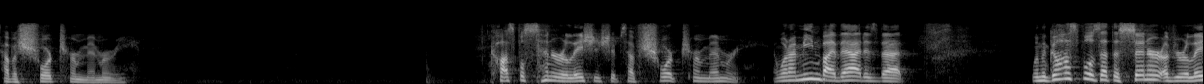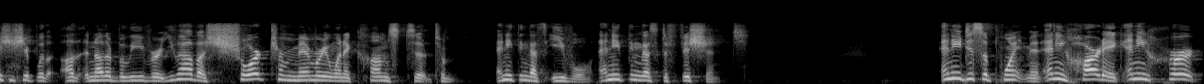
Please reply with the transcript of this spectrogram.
have a short term memory. Gospel centered relationships have short term memory. And what I mean by that is that when the gospel is at the center of your relationship with another believer, you have a short term memory when it comes to, to anything that's evil, anything that's deficient. Any disappointment, any heartache, any hurt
